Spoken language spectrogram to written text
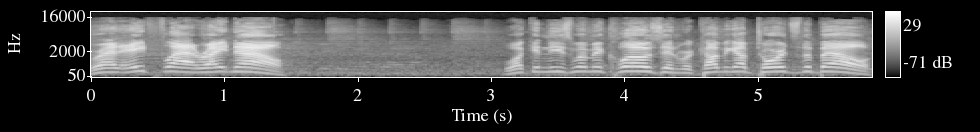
We're at 8 flat right now. What can these women close in? We're coming up towards the bell.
